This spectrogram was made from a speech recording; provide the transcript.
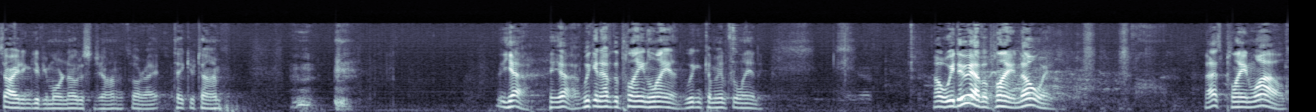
Sorry I didn't give you more notice, John. It's all right. Take your time. yeah, yeah. We can have the plane land. We can come in for landing. Oh, we do have a plane, don't we? That's plain wild.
